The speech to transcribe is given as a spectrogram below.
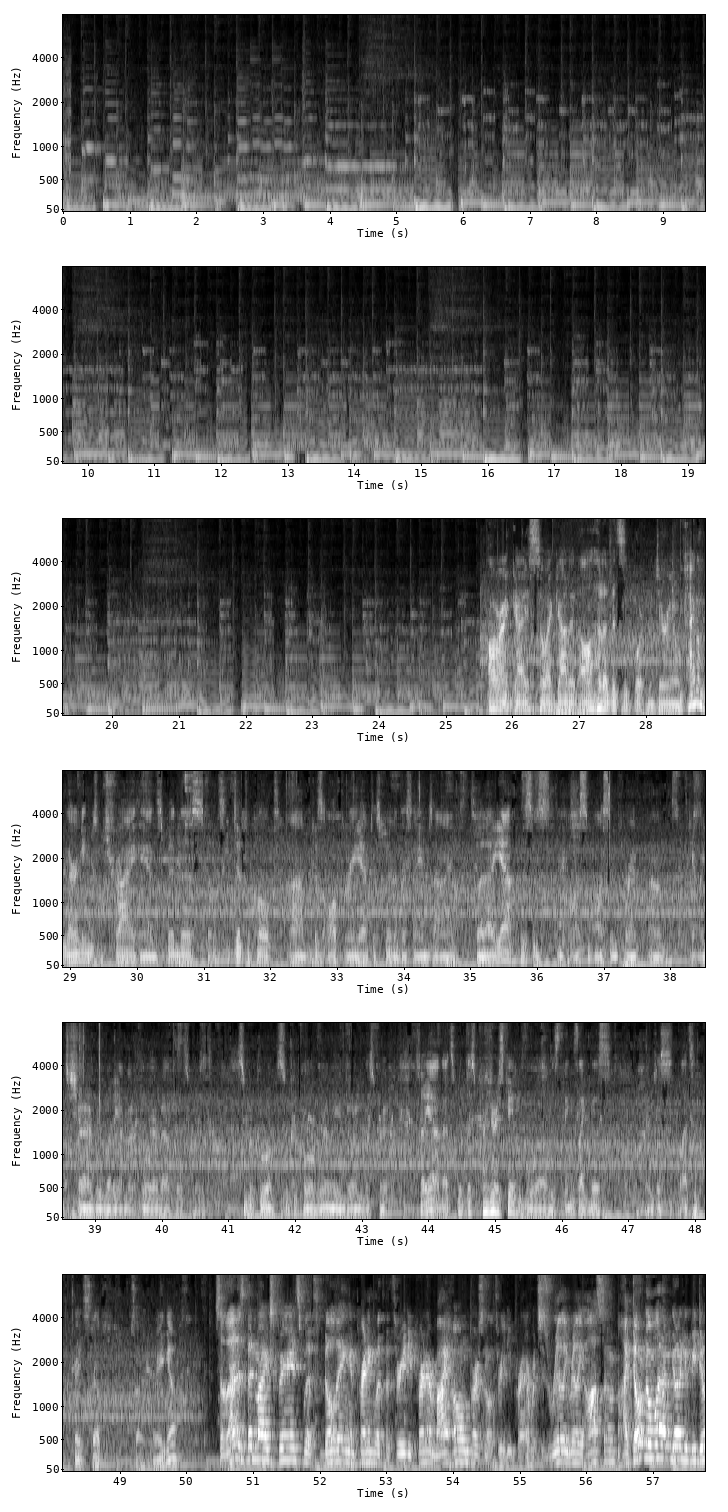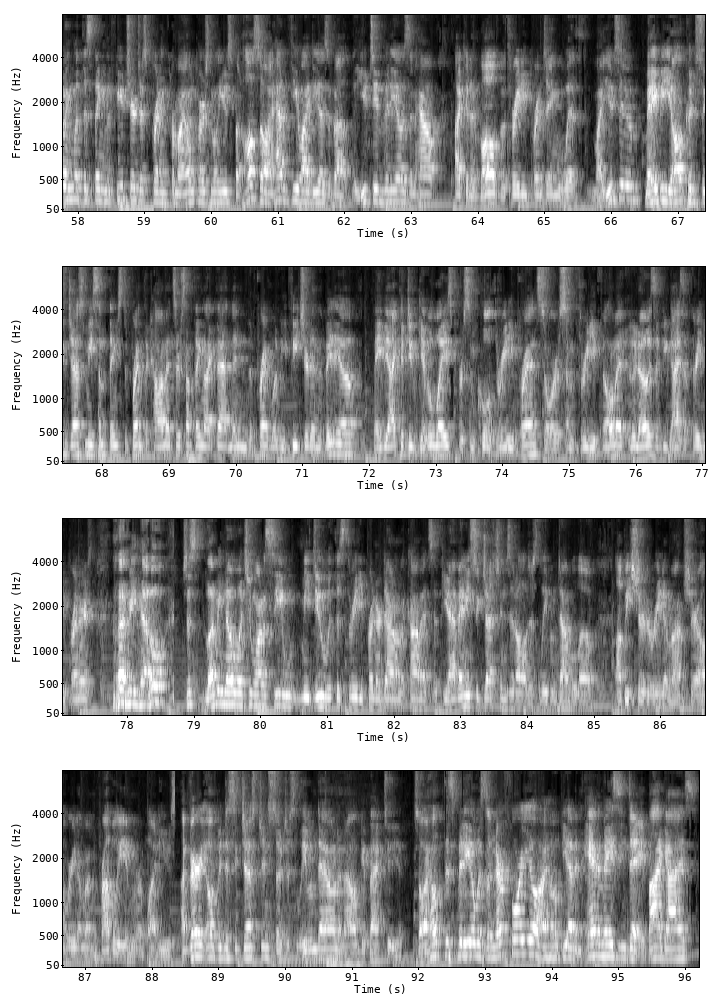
Alright guys, so I got it all out of its support material. I'm kind of learning to try and spin this, but it's difficult um, because all three have to spin at the same time. But uh, yeah, this is an awesome, awesome print. Um, can't wait to show everybody on my floor about this print. Super cool, super cool, really enjoying this print. So yeah, that's what this printer is capable of, is things like this, and just lots of great stuff. So there you go. So that has been my experience with building and printing with the 3D printer, my own personal 3D printer, which is really, really awesome. I don't know what I'm going to be doing with this thing in the future, just printing for my own personal use, but also I had a few ideas about the YouTube videos and how I could involve the 3D printing with my YouTube. Maybe y'all could suggest me some things to print in the comments or something like that, and then the print would be featured in the video. Maybe I could do giveaways for some cool 3D prints or some 3D filament. Who knows if you guys have 3D printers? Let me know. Just let me know what you want to see me do with this 3D printer down in the comments. If you have any suggestions at all, just leave them down below. I'll be sure to read them. I'm sure I'll read them and probably even reply to you. I'm very open to suggestions, so just leave them down and I'll get back to you. So I hope this video was a nerf for you. I hope you have an amazing day. Bye, guys.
